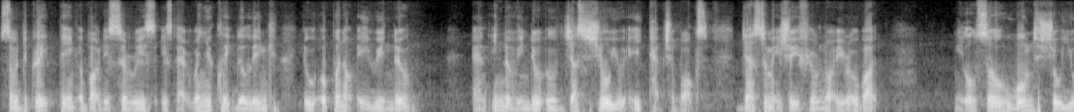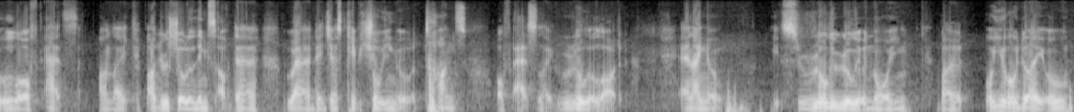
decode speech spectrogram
So the great thing about this service is that when you click the link, it will open up a window and in the window it will just show you a captcha box just to make sure if you're not a robot it also won't show you a lot of ads unlike other shorten links out there where they just keep showing you tons of ads like really a lot. And I know it's really really annoying but OUO.io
